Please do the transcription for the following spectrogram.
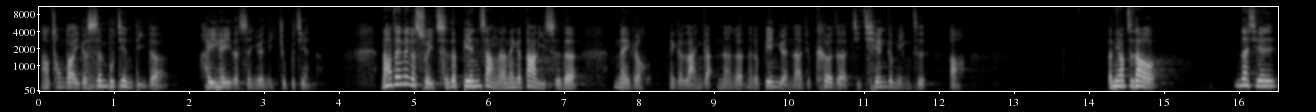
然后冲到一个深不见底的黑黑的深渊里就不见了。然后在那个水池的边上呢，那个大理石的那个那个栏杆、那个那个边缘呢，就刻着几千个名字啊。而你要知道，那些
